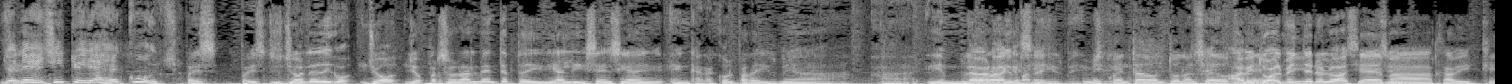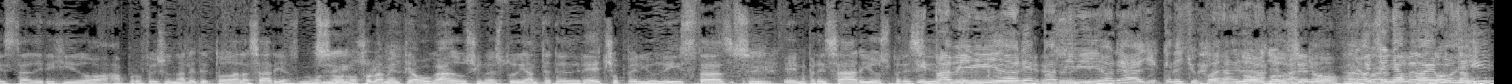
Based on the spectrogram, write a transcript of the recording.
Yo necesito ir a ese curso. Pues, pues yo le digo, yo, yo personalmente pediría licencia en, en Caracol para irme a, a- y en La verdad que para sí. irme. Me Sí. cuenta don, don Alfredo. Carrera, Habitualmente que- no lo hace, además, Javi. que está dirigido a, a profesionales de todas las áreas, ¿no? Sí. no, no solamente abogados, sino estudiantes de derecho, periodistas, Sí. empresarios, Y presidentes. para de clubes, vividores, para vividores allí que le chupan. No, no, usted no. No, No, no, podemos tam- ir.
